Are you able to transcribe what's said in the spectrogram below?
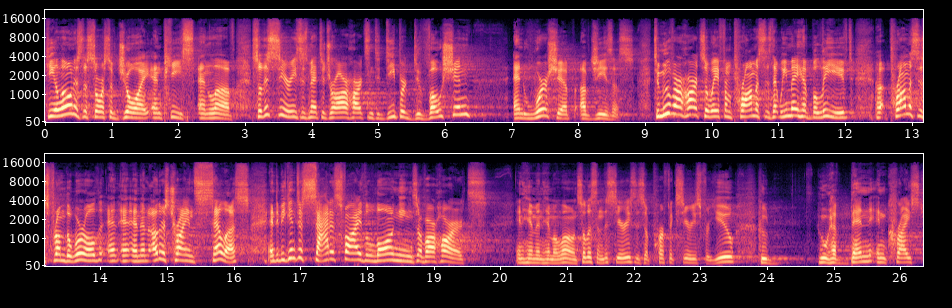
He alone is the source of joy and peace and love. So, this series is meant to draw our hearts into deeper devotion and worship of Jesus. To move our hearts away from promises that we may have believed, uh, promises from the world, and, and, and then others try and sell us, and to begin to satisfy the longings of our hearts in Him and Him alone. So, listen, this series is a perfect series for you who, who have been in Christ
